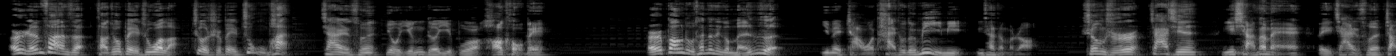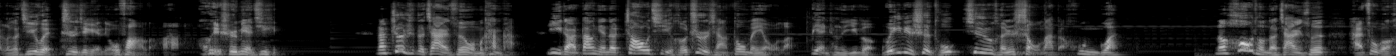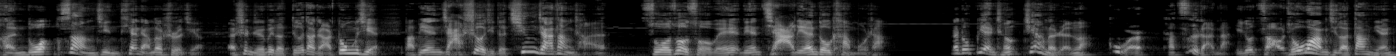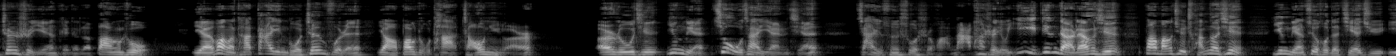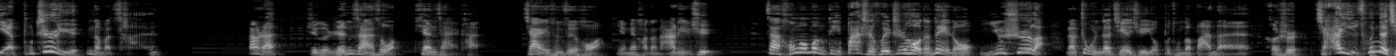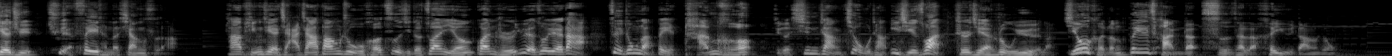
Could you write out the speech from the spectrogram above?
而人贩子早就被捉了，这是被重判，贾雨村又赢得一波好口碑。而帮助他的那个门子，因为掌握太多的秘密，你猜怎么着？升职加薪，你想得美！被贾雨村找了个机会，直接给流放了啊，毁尸灭迹。那这时的贾雨村，我们看看，一点当年的朝气和志向都没有了，变成了一个唯利是图、心狠手辣的昏官。那后头的贾雨村还做过很多丧尽天良的事情。呃甚至为了得到点东西，把别人家设计的倾家荡产，所作所为连贾琏都看不上，那都变成这样的人了，故而他自然呢也就早就忘记了当年甄士隐给他的帮助，也忘了他答应过甄夫人要帮助他找女儿，而如今英莲就在眼前，贾雨村说实话，哪怕是有一丁点良心，帮忙去传个信，英莲最后的结局也不至于那么惨，当然。这个人在做，天在看。贾雨村最后啊，也没好到哪里去。在《红楼梦》第八十回之后的内容遗失了，那众人的结局有不同的版本。可是贾雨村的结局却非常的相似啊！他凭借贾家帮助和自己的钻营，官职越做越大，最终呢被弹劾，这个新账旧账一起算，直接入狱了，极有可能悲惨的死在了黑狱当中。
